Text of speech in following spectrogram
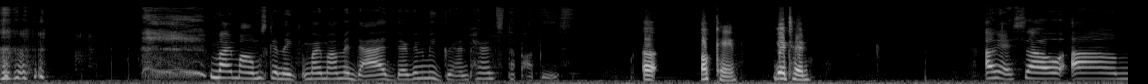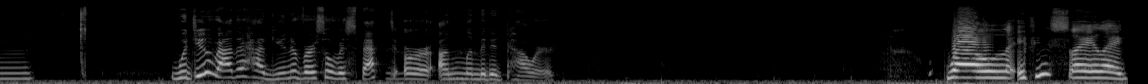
my mom's gonna. My mom and dad. They're gonna be grandparents to puppies. Uh, okay. Your turn. Okay, so um, would you rather have universal respect or unlimited power? Well, if you say like,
